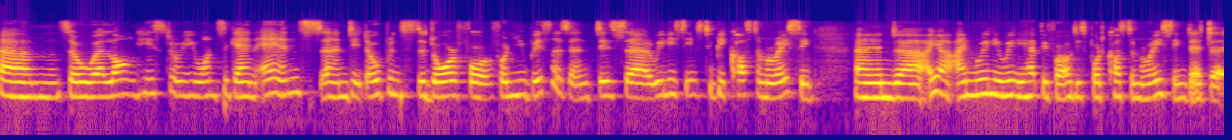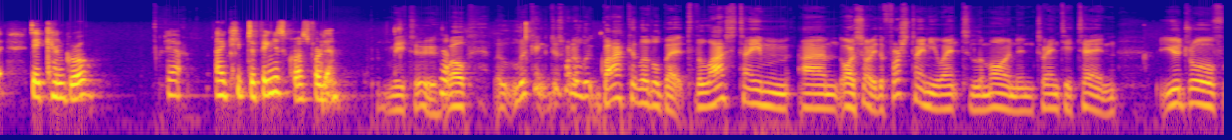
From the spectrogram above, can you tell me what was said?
Um, so a long history once again ends, and it opens the door for for new business. And this uh, really seems to be customer racing. And uh, yeah, I'm really really happy for Audi Sport customer racing that uh, they can grow. Yeah, I keep the fingers crossed for them. Me too. Well, looking, just want to look back a little bit. The last time, um, or sorry, the first time you went to Le Mans in 2010, you drove,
